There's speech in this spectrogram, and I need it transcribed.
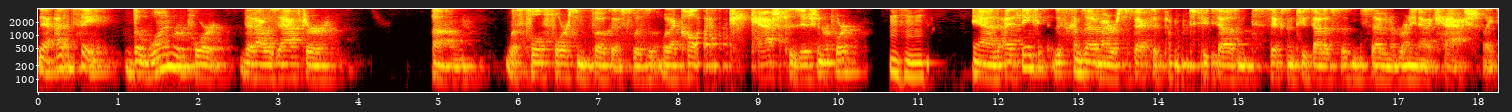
Yeah, I'd say the one report that I was after um, with full force and focus was what I call a cash position report. Mm-hmm. And I think this comes out of my respect from 2006 and 2007 of running out of cash. Like,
